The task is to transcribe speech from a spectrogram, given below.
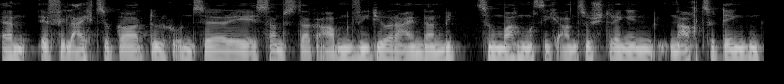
ähm, vielleicht sogar durch unsere Samstagabend-Videoreihen dann mitzumachen, sich anzustrengen, nachzudenken,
